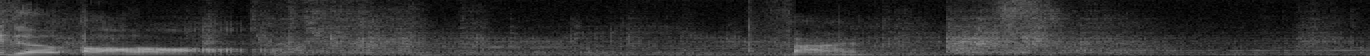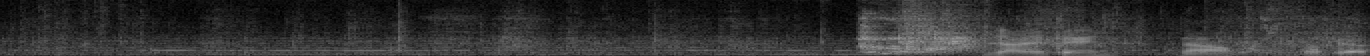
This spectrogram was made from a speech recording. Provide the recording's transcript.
You go? Oh. Fine. You got anything? No? Okay.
